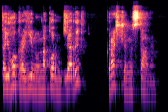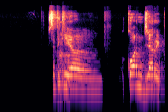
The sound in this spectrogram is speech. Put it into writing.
та його країну на корм для риб, краще не стане. Все таки е, корм для риб.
